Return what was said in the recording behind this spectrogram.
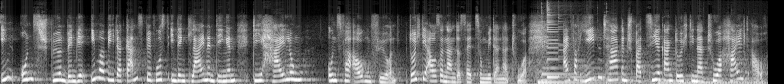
in uns spüren, wenn wir immer wieder ganz bewusst in den kleinen Dingen die Heilung uns vor Augen führen durch die Auseinandersetzung mit der Natur. Einfach jeden Tag ein Spaziergang durch die Natur heilt auch.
